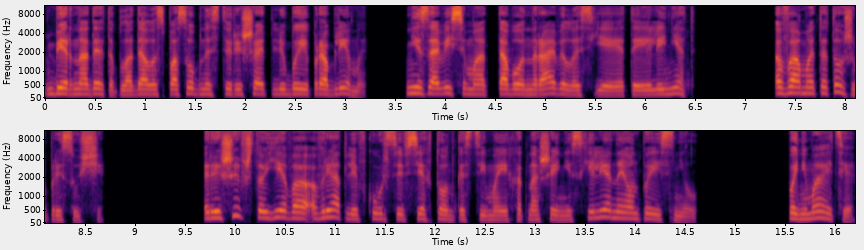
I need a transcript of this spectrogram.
Бернадет обладала способностью решать любые проблемы, независимо от того, нравилось ей это или нет. Вам это тоже присуще. Решив, что Ева вряд ли в курсе всех тонкостей моих отношений с Хеленой, он пояснил. Понимаете,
